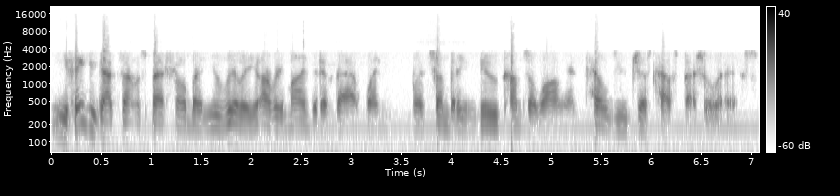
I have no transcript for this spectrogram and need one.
you think you got something special, but you really are reminded of that when when somebody new comes along and tells you just how special it is.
